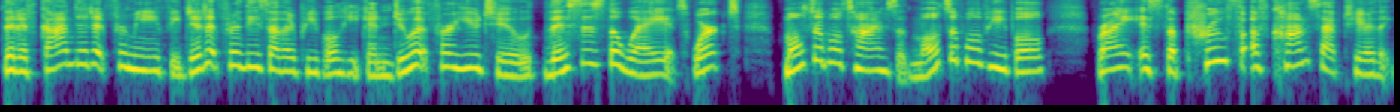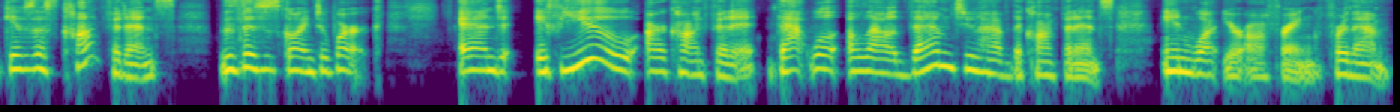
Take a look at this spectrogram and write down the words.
that if God did it for me, if he did it for these other people, he can do it for you too. This is the way it's worked multiple times with multiple people, right? It's the proof of concept here that gives us confidence that this is going to work. And if you are confident, that will allow them to have the confidence in what you're offering for them.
